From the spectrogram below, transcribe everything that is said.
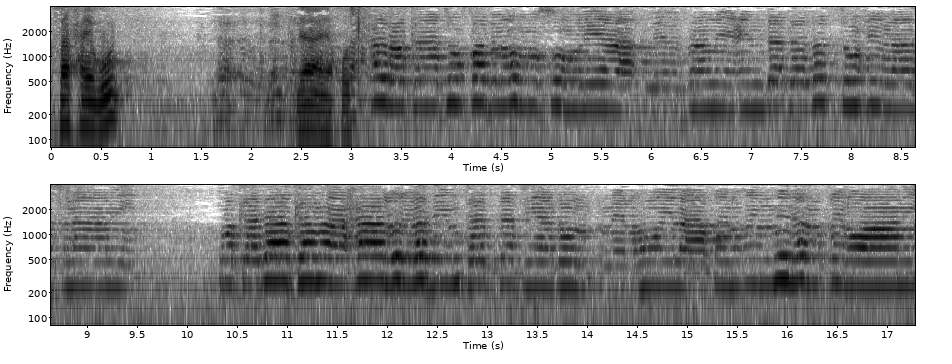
صفحة يقول؟ لا يقول الحركات قبل وصولها للفم عند تفتح الأسنان وكذاك ما حال الذي امتدت يد منه إلى قنو من القنوان.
